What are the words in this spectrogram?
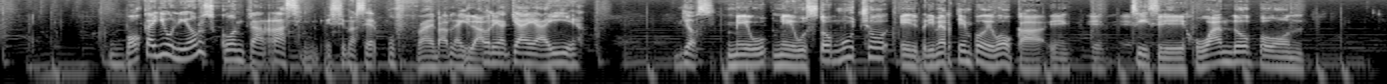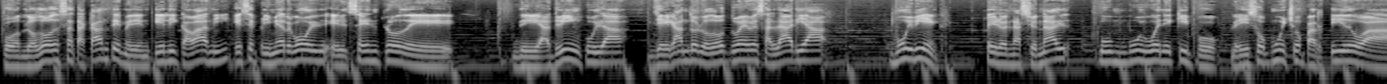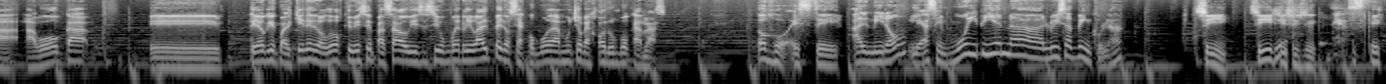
Boca Juniors contra Racing. Ese va a ser, uf, la historia que hay ahí Dios. Me, me, gustó mucho el primer tiempo de Boca, sí, eh, jugando con, con los dos atacantes, Medentiel y Cavani. Ese primer gol, el centro de, de Advíncula, llegando los dos nueves al área, muy bien. Pero el Nacional, un muy buen equipo, le hizo mucho partido a, a Boca. Eh, creo que cualquiera de los dos que hubiese pasado hubiese sido un buen rival, pero se acomoda mucho mejor un Boca Racing. Ojo, este Almirón le hace muy bien a Luis Advíncula. Sí, sí, sí, sí, sí.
